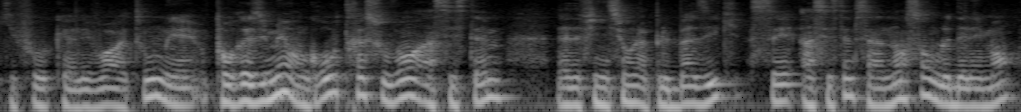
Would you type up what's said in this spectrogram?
qu'il faut qu'aller voir et tout. Mais pour résumer, en gros, très souvent, un système, la définition la plus basique, c'est un système, c'est un ensemble d'éléments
